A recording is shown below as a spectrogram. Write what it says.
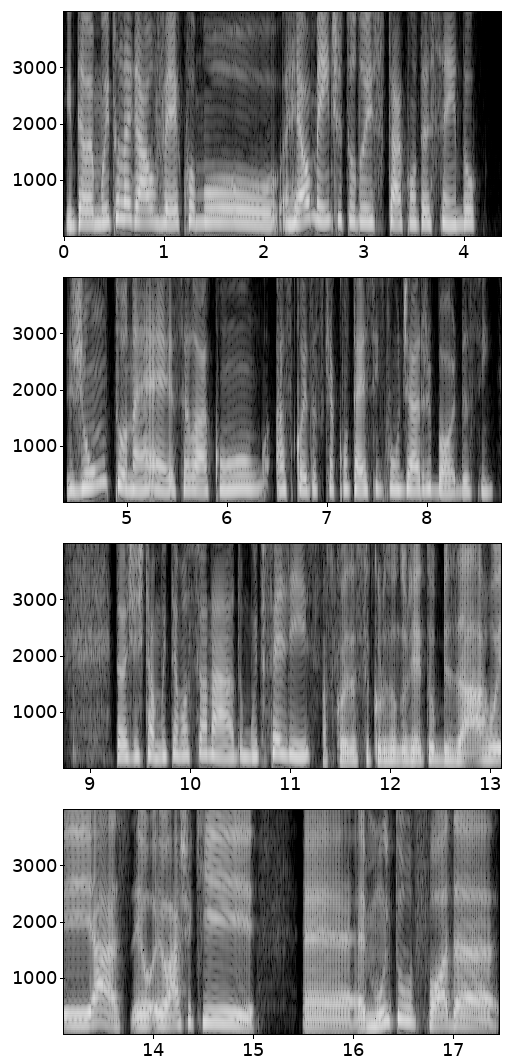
Então é muito legal ver como realmente tudo isso está acontecendo junto, né? Sei lá, com as coisas que acontecem com o Diário de Bordo, assim. Então a gente tá muito emocionado, muito feliz. As coisas se cruzam de um jeito bizarro e, ah, eu, eu acho que é, é muito foda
